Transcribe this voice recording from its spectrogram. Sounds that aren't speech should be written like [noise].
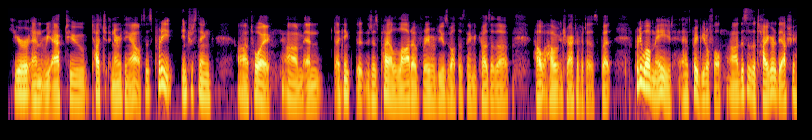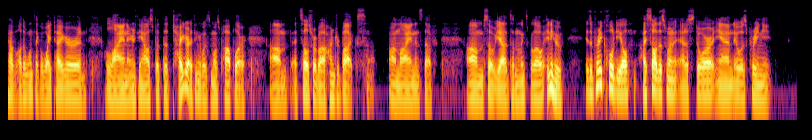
hear and react to touch and everything else. It's a pretty interesting uh, toy, um, and I think there's probably a lot of rave reviews about this thing because of the how how interactive it is. But pretty well made, and it's pretty beautiful. Uh, this is a tiger. They actually have other ones like a white tiger and a lion and everything else, but the tiger I think was the most popular. Um, it sells for about hundred bucks online and stuff. Um, so yeah, it's on the links below. Anywho, it's a pretty cool deal. I saw this one at a store and it was pretty neat.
